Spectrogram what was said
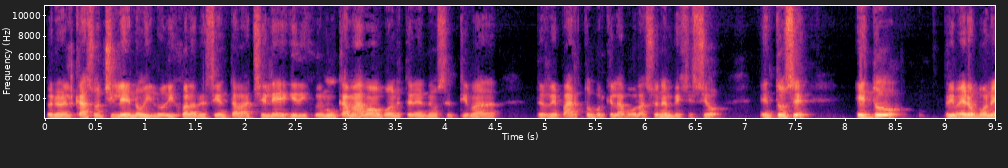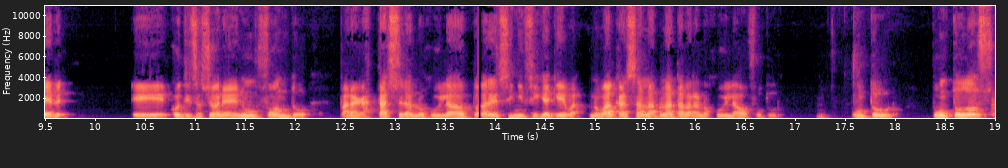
Pero en el caso chileno, y lo dijo la presidenta Bachelet, que dijo que nunca más vamos a poder tener un sistema de reparto porque la población envejeció. Entonces, esto, primero, poner eh, cotizaciones en un fondo para gastársela a los jubilados actuales, significa que no va a alcanzar la plata para los jubilados futuros. Punto uno. Punto dos,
